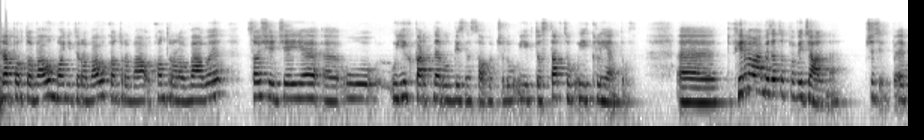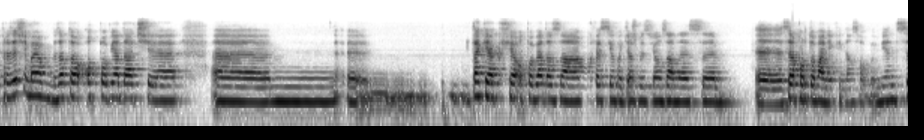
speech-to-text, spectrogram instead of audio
raportowały, monitorowały, kontrolowały co się dzieje e, u, u ich partnerów biznesowych, czyli u ich dostawców, u ich klientów. E, firmy mają być za to odpowiedzialne. E, prezesi mają za to odpowiadać tak, jak się odpowiada za kwestie chociażby związane z z raportowaniem finansowym. Więc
